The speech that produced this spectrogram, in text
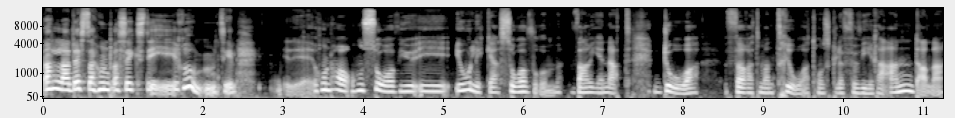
alla dessa 160 rum till? Hon, har, hon sov ju i olika sovrum varje natt. Då för att man tror att hon skulle förvirra andarna.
